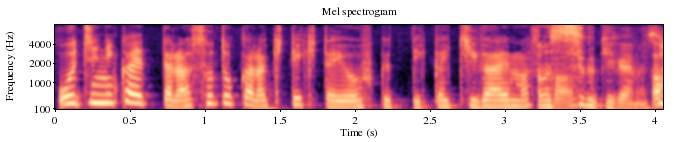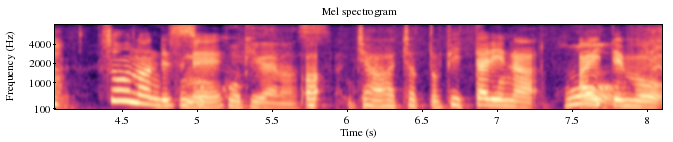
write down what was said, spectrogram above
お家に帰ったら外から着てきた洋服って一回着替えますか？あすぐ着替えます。あそうなんですね。速攻着替えます。あじゃあちょっとぴったりなアイテムを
